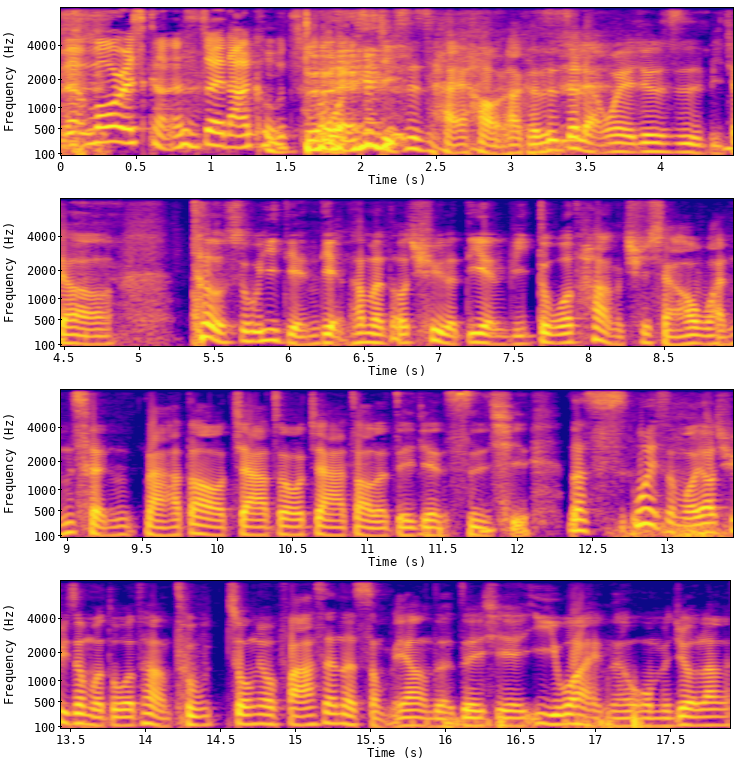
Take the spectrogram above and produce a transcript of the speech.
没有，Morris 可能是最大苦主，我自己是还好啦，可是这两位就是比较。特殊一点点，他们都去了 DMV 多趟，去想要完成拿到加州驾照的这件事情。那为什么要去这么多趟？途中又发生了什么样的这些意外呢？我们就让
